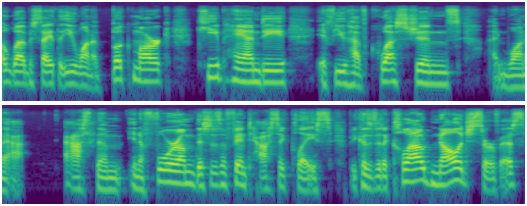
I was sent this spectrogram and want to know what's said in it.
a website that you want to bookmark, keep handy. If you have questions and want to ask them in a forum, this is a fantastic place because it's a cloud knowledge service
